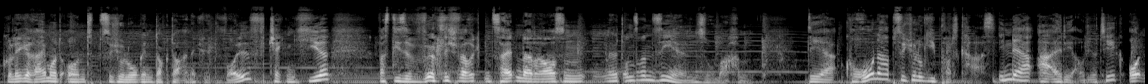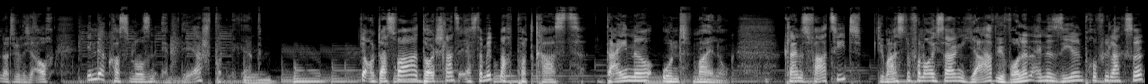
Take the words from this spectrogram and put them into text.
Kollege Raimund und Psychologin Dr. Annegret Wolf checken hier, was diese wirklich verrückten Zeiten da draußen mit unseren Seelen so machen. Der Corona-Psychologie-Podcast in der ARD-Audiothek und natürlich auch in der kostenlosen MDR Sputnik-App. Ja, und das war Deutschlands erster Mitmach-Podcast. Deine und Meinung. Kleines Fazit. Die meisten von euch sagen, ja, wir wollen eine Seelenprophylaxe.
